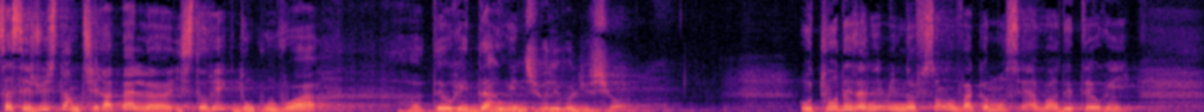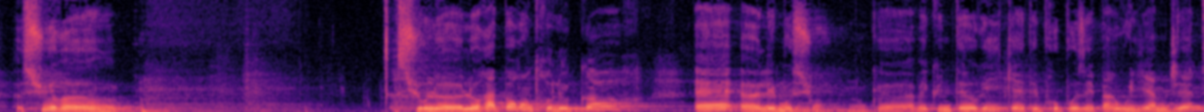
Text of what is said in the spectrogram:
Ça, c'est juste un petit rappel euh, historique. Donc, on voit la théorie de Darwin sur l'évolution. Autour des années 1900, on va commencer à avoir des théories sur, euh, sur le, rapport entre le corps et euh, l'émotion. Avec une théorie qui a été proposée par William James.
